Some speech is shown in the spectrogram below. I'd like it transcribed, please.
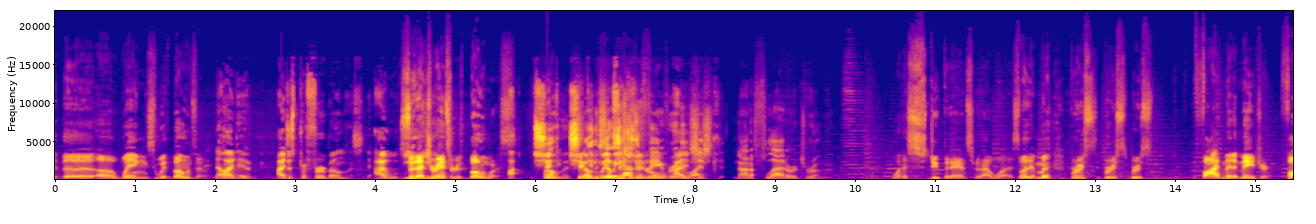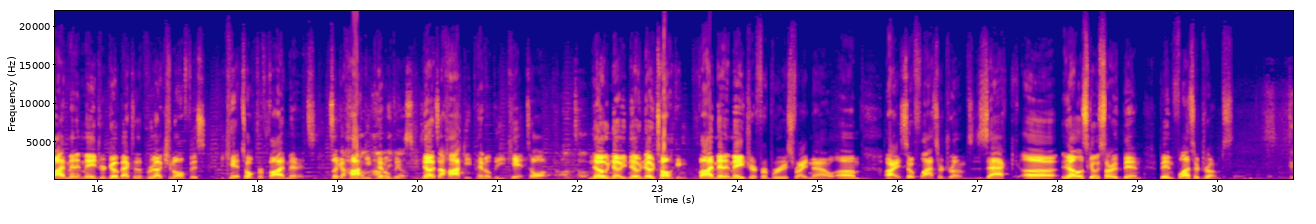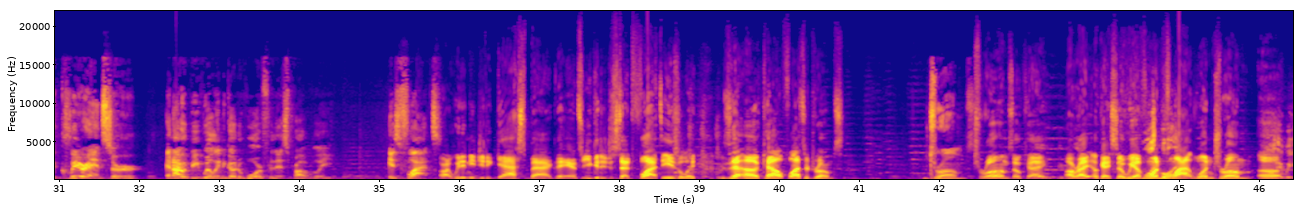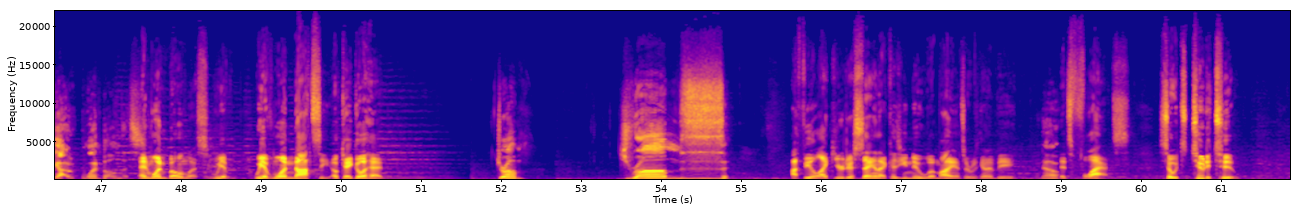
the uh, wings with bones in it. No, I do. I just prefer boneless. I will. So eat that's your answer is boneless. I, chicken, Boneless. chicken so, wings so he in has general, a favorite. I it's like. just not a flat or a drum. What a stupid answer that was. Look at- Bruce, Bruce, Bruce, five minute major. Five minute major. Go back to the production office. You can't talk for five minutes. It's like a hockey I'll- I'll penalty. yell some- No, it's a hockey penalty. You can't talk. I'm talking. No, no, no, no talking. Five minute major for Bruce right now. Um, all right, so flats or drums? Zach, uh, yeah, let's go start with Ben. Ben, flats or drums? the clear answer, and I would be willing to go to war for this probably, is flats. All right, we didn't need you to gas bag the answer. You could have just said flats easily. Uh, Cal, flats or drums? Drums. Drums. Okay. All right. Okay. So we have One one, one. flat, one drum, uh, and we got one boneless. and one boneless. We have we have one Nazi. Okay, go ahead. Drum. Drums. I feel like you're just saying that because you knew what my answer was going to be. No. It's flats. So it's two to two.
